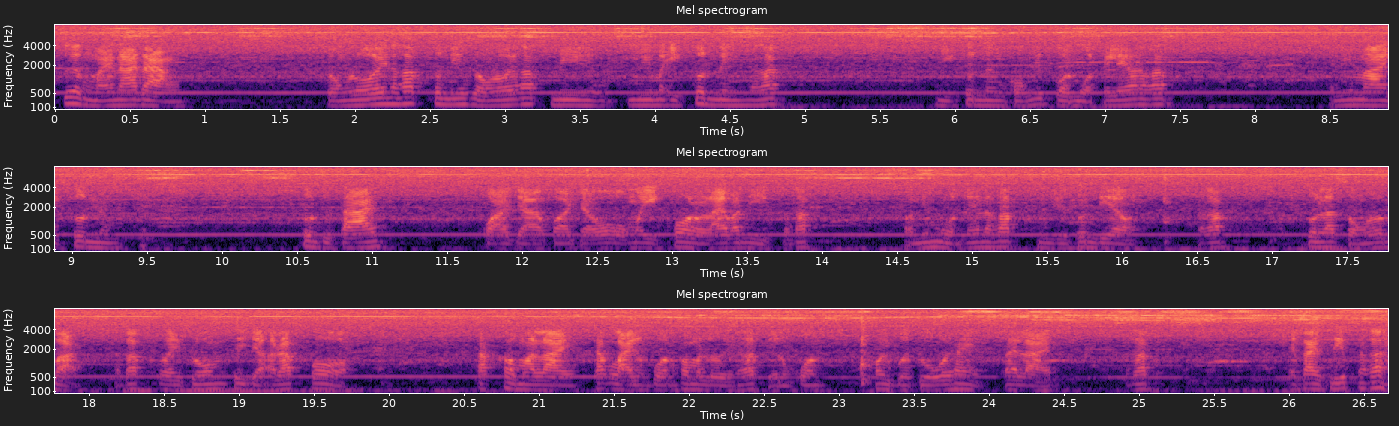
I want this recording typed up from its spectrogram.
เครื่องหมายนาด่างสองร้อยนะครับ ต้นนี้สองร้อยครับ มีมีมาอีกต้นหนึ่งนะครับมีอีกต้นหนึ่งของที่ก่อนหมดไปแล้วนะครับ อันนี้มาอีกต้นหนึ่งต้นสุดท้าย กว่าจะกว่าจะออกมาอีกข้อหลายวันอีกนะครับ ตอนนี้หมดแล้วนะครับ มีอยู่ต้นเดียวนะครับ ต้นละสองร้อยบาทนะครับใครพร้อมที่จะรับก็ทักเข้ามาไลน์ทักไลน์ลุงพลเข้ามาเลยนะครับ เดี๋ยวลุงพลห้อยเบอร์ตัวไว้ให้ใต้ไลน์นะครับใต้คลิปนะครับ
